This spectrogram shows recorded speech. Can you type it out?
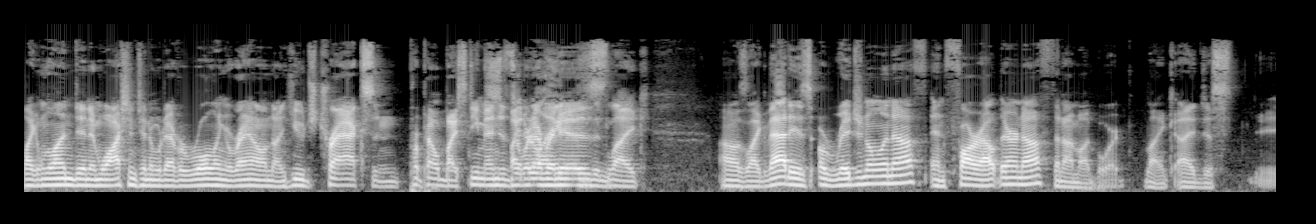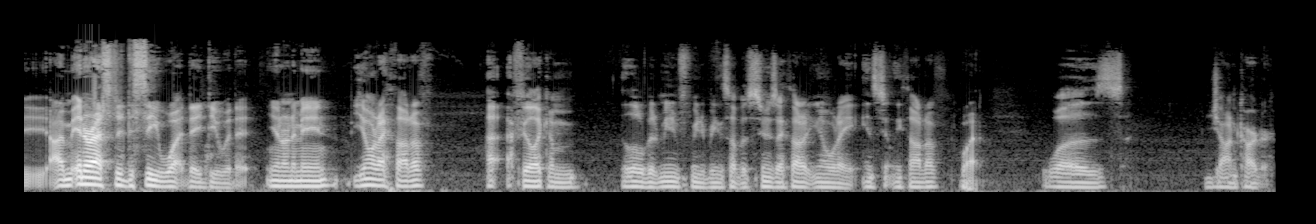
like London and Washington and whatever rolling around on huge tracks and propelled by steam engines Spider or whatever it is. and- like I was like, that is original enough and far out there enough that I'm on board. Like I just, I'm interested to see what they do with it. You know what I mean? You know what I thought of? I, I feel like I'm a little bit mean for me to bring this up. As soon as I thought it, you know what I instantly thought of What? was John Carter.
